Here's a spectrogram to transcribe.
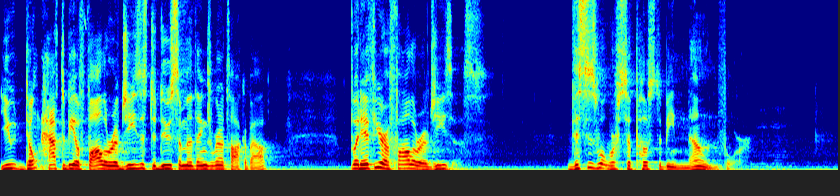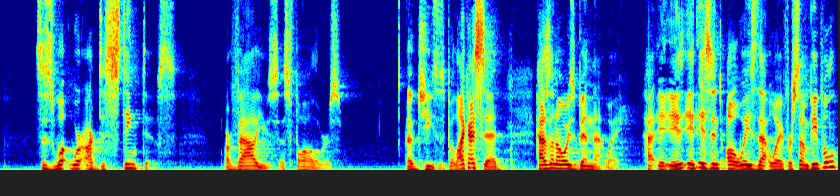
You don't have to be a follower of Jesus to do some of the things we're going to talk about. But if you're a follower of Jesus, this is what we're supposed to be known for. This is what were our distinctives, our values as followers of Jesus. But like I said, hasn't always been that way. It isn't always that way. For some people,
